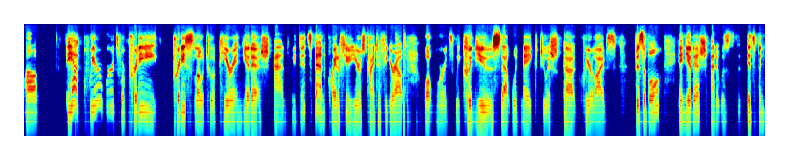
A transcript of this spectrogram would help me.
Um, yeah, queer words were pretty pretty slow to appear in Yiddish. And we did spend quite a few years trying to figure out what words we could use that would make Jewish uh, queer lives visible in Yiddish and it was it's been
